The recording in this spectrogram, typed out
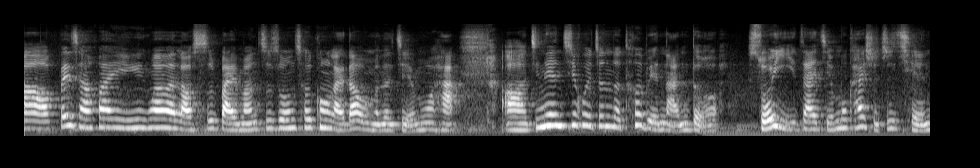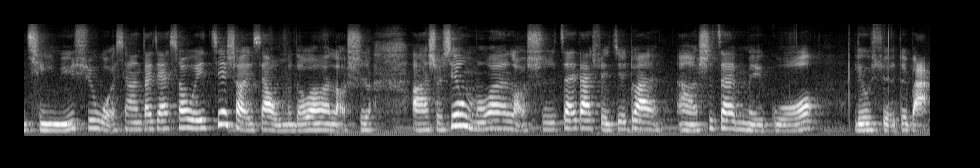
好，非常欢迎万万老师百忙之中抽空来到我们的节目哈。啊，今天机会真的特别难得。所以在节目开始之前，请允许我向大家稍微介绍一下我们的万万老师。啊，首先我们万万老师在大学阶段啊是在美国留学，对吧？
